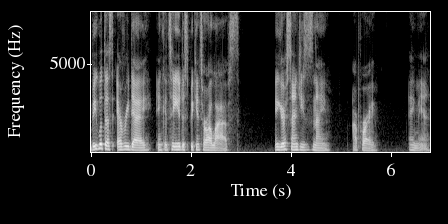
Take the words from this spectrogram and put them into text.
Be with us every day and continue to speak into our lives. In your son Jesus' name, I pray. Amen.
